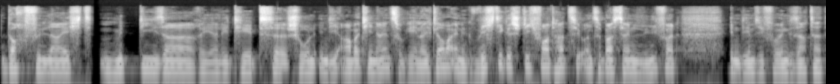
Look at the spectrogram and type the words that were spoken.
doch vielleicht mit dieser Realität äh, schon in die Arbeit hineinzugehen. Und ich glaube, ein wichtiges Stichwort hat sie uns Sebastian geliefert, indem sie vorhin gesagt hat,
